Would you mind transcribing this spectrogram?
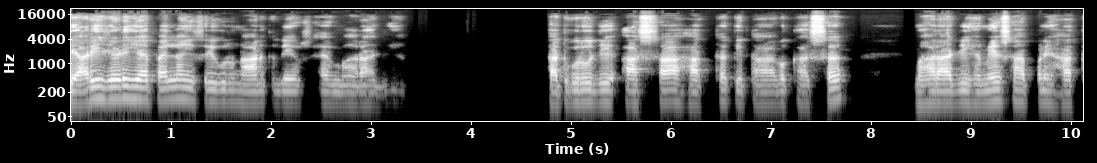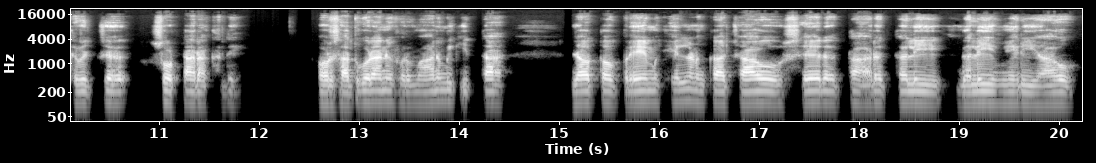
ਤਿਆਰੀ ਜਿਹੜੀ ਹੈ ਪਹਿਲਾਂ ਹੀ ਸ੍ਰੀ ਗੁਰੂ ਨਾਨਕ ਦੇਵ ਸਾਹਿਬ ਮਹਾਰਾਜ ਜੀ ਸਤਿਗੁਰੂ ਜੀ ਆਸਾ, ਹੱਥ, ਕਿਤਾਬ, ਕਸ, ਮਹਾਰਾਜ ਜੀ ਹਮੇਸ਼ਾ ਆਪਣੇ ਹੱਥ ਵਿੱਚ ਸੋਟਾ ਰੱਖਦੇ ਔਰ ਸਤਿਗੁਰਾਂ ਨੇ ਫਰਮਾਨ ਵੀ ਕੀਤਾ ਜੋ ਤੋ ਪ੍ਰੇਮ ਖੇਲਣ ਕਾ ਚਾਓ ਸਿਰ ਧਾਰ ਤਲੀ ਗਲੀ ਮੇਰੀ ਆਓ।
